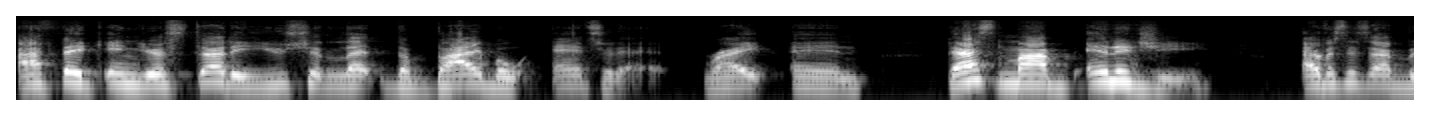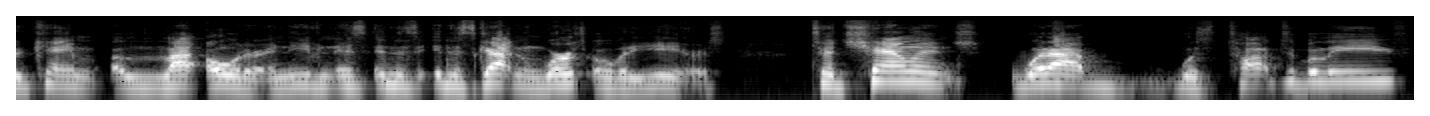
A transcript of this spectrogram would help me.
I think in your study you should let the Bible answer that, right? And that's my energy ever since I became a lot older, and even it's, and it's, it has gotten worse over the years to challenge what I was taught to believe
